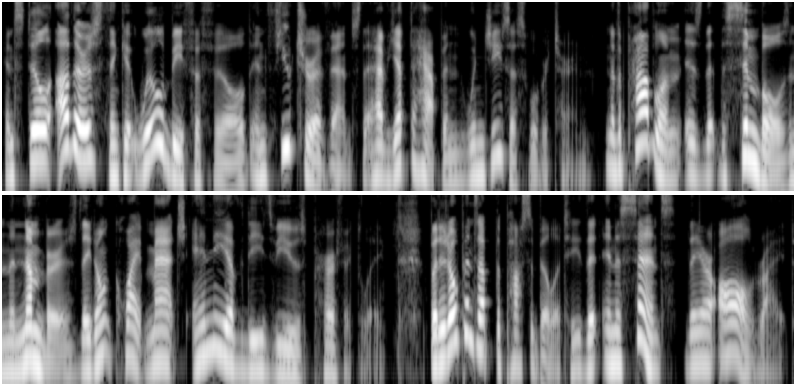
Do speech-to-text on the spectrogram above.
And still others think it will be fulfilled in future events that have yet to happen when Jesus will return. Now the problem is that the symbols and the numbers, they don't quite match any of these views perfectly. But it opens up the possibility that in a sense they are all right.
